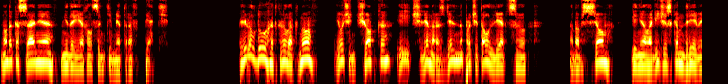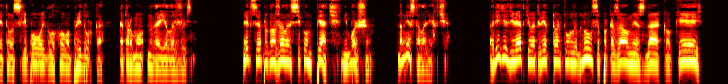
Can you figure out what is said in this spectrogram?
но до касания не доехал сантиметров пять. Перевел дух, открыл окно и очень четко и членораздельно прочитал лекцию обо всем генеалогическом древе этого слепого и глухого придурка, которому надоела жизнь. Лекция продолжалась секунд пять, не больше, но мне стало легче. Водитель «девятки» в ответ только улыбнулся, показал мне знак «Окей»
